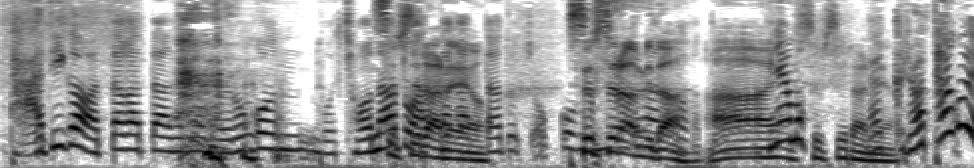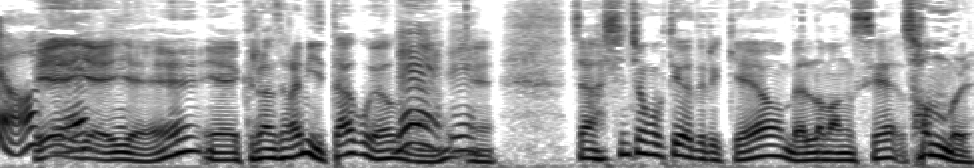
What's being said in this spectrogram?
예. 다디가 왔다 갔다 하는 거 뭐 이런 건 뭐 전화도 씁쓸하네요. 왔다 갔다도 조금 씁쓸합니다. 아, 그냥 뭐 씁쓸하네요. 아, 그렇다고요. 예, 예, 예, 예, 예. 그런 사람이 있다고요. 네, 그냥. 네. 예. 자, 신청곡 띄워드릴게요. 멜로망스의 선물.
